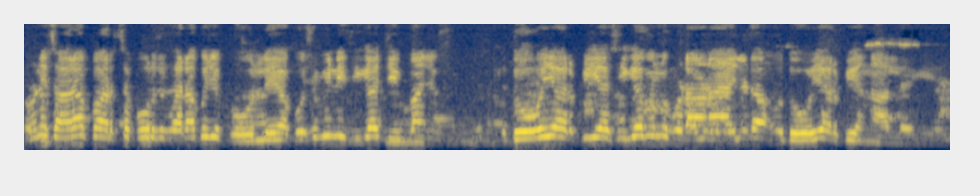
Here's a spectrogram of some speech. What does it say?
ਉਹਨੇ ਸਾਰਾ ਪਰਸ ਪੁਰਸ ਸਾਰਾ ਕੁਝ ਖੋਲ ਲਿਆ ਕੁਝ ਵੀ ਨਹੀਂ ਸੀਗਾ ਜੇਬਾਂ 'ਚ। 2000 ਰੁਪਿਆ ਸੀਗਾ ਮੈਨੂੰ ਫੜਾਉਣ ਆਇਆ ਜਿਹੜਾ ਉਹ 2000 ਰੁਪਿਆ ਨਾਲ ਲੈ ਗਿਆ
